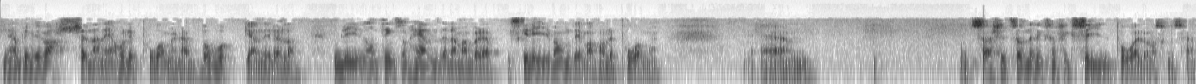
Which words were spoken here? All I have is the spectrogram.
ni har blivit varse när ni har hållit på med den här boken? Det blir ju någonting som händer när man börjar skriva om det man håller på med. Eh, något särskilt som ni liksom fick syn på eller vad ska man säga?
